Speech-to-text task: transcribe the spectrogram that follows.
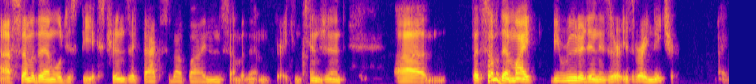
Uh, some of them will just be extrinsic facts about Biden, some of them very contingent. Um, but some of them might be rooted in his, his very nature. Right?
